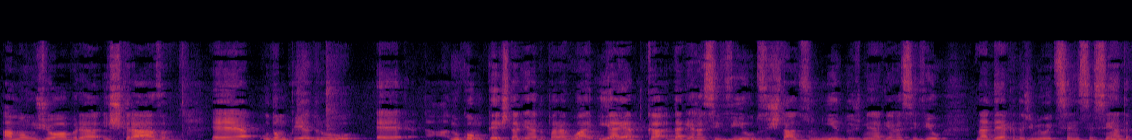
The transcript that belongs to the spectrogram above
a mão de obra escrava, é, o Dom Pedro, é, no contexto da Guerra do Paraguai e a época da Guerra Civil dos Estados Unidos, né, a Guerra Civil na década de 1860, o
